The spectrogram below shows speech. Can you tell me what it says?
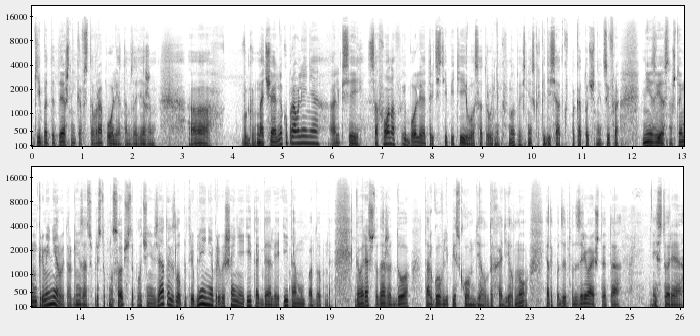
ГИБДДшников в Ставрополье. Там задержан э, начальник управления Алексей Сафонов и более 35 его сотрудников. Ну, то есть несколько десятков. Пока точная цифра неизвестна. Что им инкриминирует организацию преступного сообщества, получение взяток, злоупотребление, превышение и так далее, и тому подобное. Говорят, что даже до торговли песком дело доходило. Ну, я так подозреваю, что это история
